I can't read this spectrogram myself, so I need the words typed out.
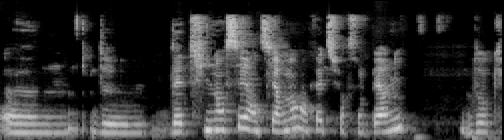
de d'être financées entièrement en fait sur son permis. Donc,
